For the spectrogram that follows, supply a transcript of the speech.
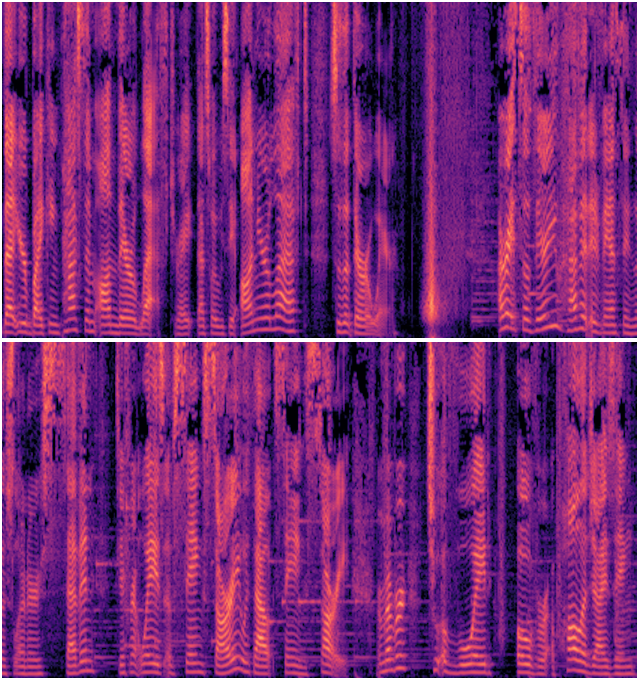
that you're biking past them on their left, right? That's why we say on your left so that they're aware. All right, so there you have it, advanced English learners. Seven different ways of saying sorry without saying sorry. Remember to avoid over apologizing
